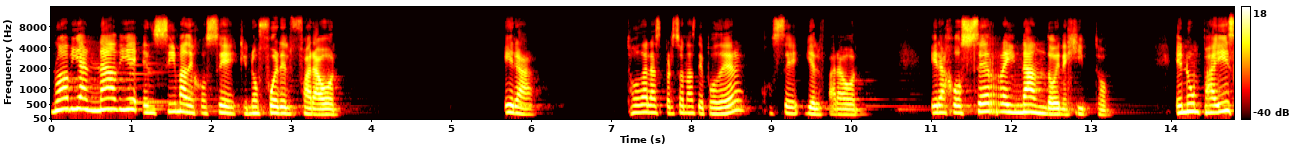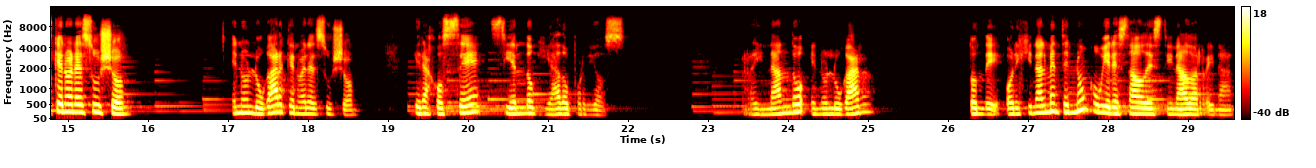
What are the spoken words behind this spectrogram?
No había nadie encima de José que no fuera el faraón. Era todas las personas de poder, José y el faraón. Era José reinando en Egipto, en un país que no era el suyo, en un lugar que no era el suyo. Era José siendo guiado por Dios, reinando en un lugar donde originalmente nunca hubiera estado destinado a reinar.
